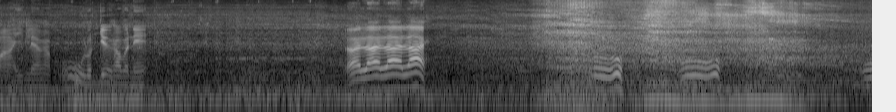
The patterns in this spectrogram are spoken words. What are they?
มาอีกแล้วครับ โอ้ รถ เยอะครับวันนี้ไล่ไล่ไล่ไล่โอ้โหโอ้โหโอ้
